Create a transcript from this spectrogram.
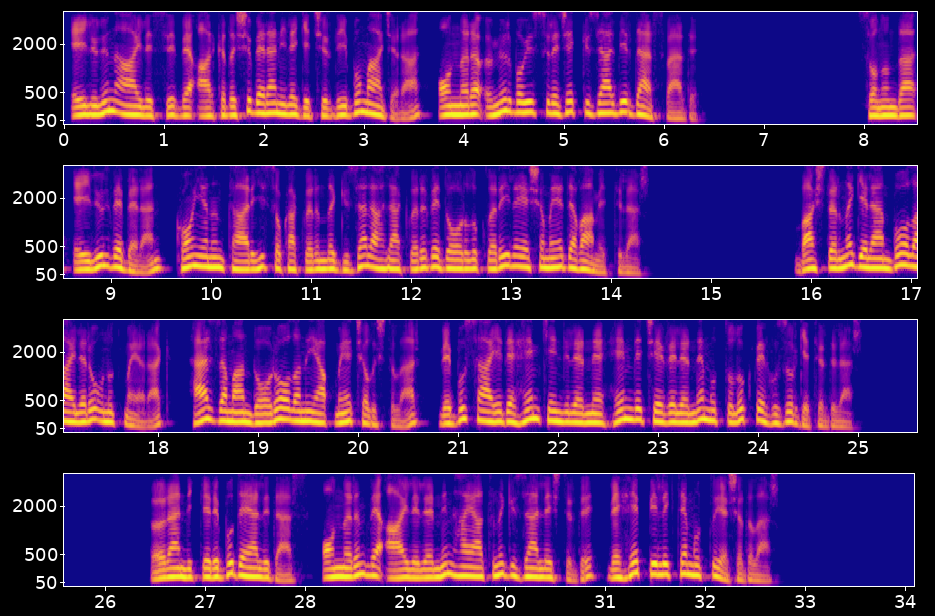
Eylül'ün ailesi ve arkadaşı Beren ile geçirdiği bu macera, onlara ömür boyu sürecek güzel bir ders verdi. Sonunda Eylül ve Beren, Konya'nın tarihi sokaklarında güzel ahlakları ve doğruluklarıyla yaşamaya devam ettiler. Başlarına gelen bu olayları unutmayarak, her zaman doğru olanı yapmaya çalıştılar ve bu sayede hem kendilerine hem de çevrelerine mutluluk ve huzur getirdiler. Öğrendikleri bu değerli ders, onların ve ailelerinin hayatını güzelleştirdi ve hep birlikte mutlu yaşadılar.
